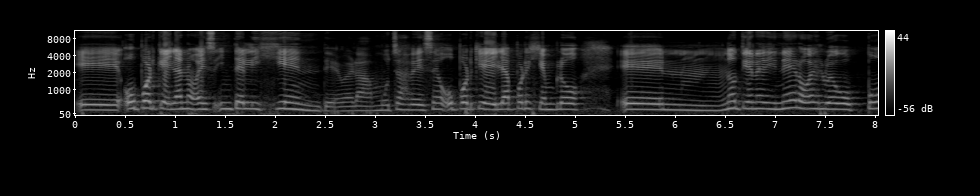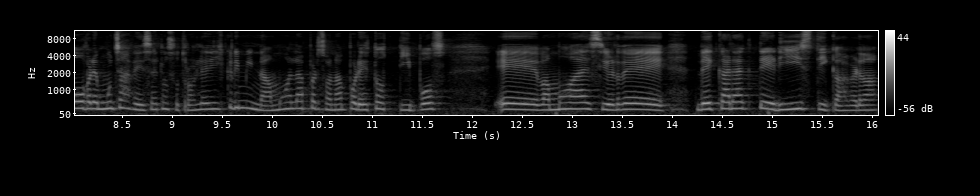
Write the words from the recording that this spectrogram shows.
Eh, o porque ella no es inteligente, ¿verdad? Muchas veces, o porque ella, por ejemplo, no tiene dinero, es luego pobre. Muchas veces nosotros le discriminamos a la persona por estos tipos, eh, vamos a decir, de, de características, ¿verdad?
